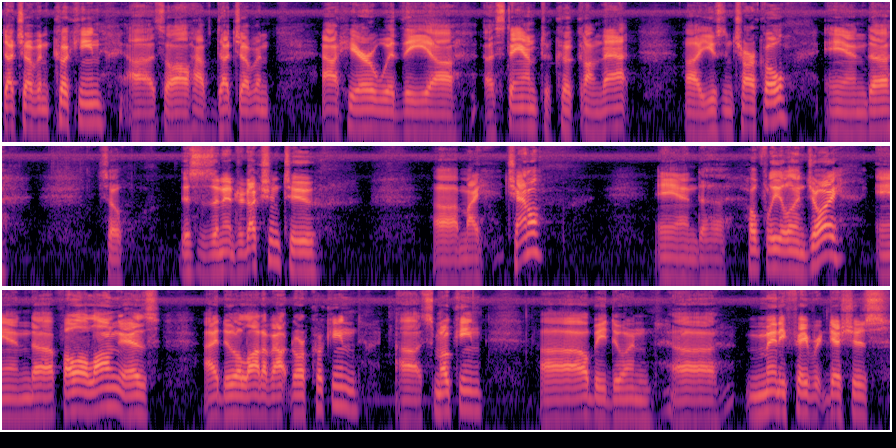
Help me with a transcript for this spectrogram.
Dutch oven cooking, uh, so I'll have Dutch oven out here with the uh, stand to cook on that uh, using charcoal. And uh, so this is an introduction to my channel and hopefully you'll enjoy and follow along as I do a lot of outdoor cooking smoking. Uh, I'll be doing uh, many favorite dishes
